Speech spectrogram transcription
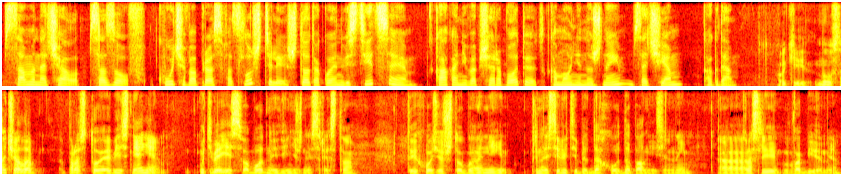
с самого начала, с АЗОВ. Куча вопросов от слушателей. Что такое инвестиции? Как они вообще работают? Кому они нужны? Зачем? Когда? Окей, ну сначала простое объяснение. У тебя есть свободные денежные средства. Ты хочешь, чтобы они приносили тебе доход дополнительный, а, росли в объеме,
